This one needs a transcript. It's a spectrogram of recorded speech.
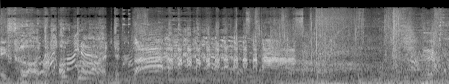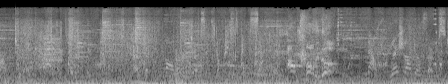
A flood ah, of blood. Ah! Coming up. Now, where should I go first?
